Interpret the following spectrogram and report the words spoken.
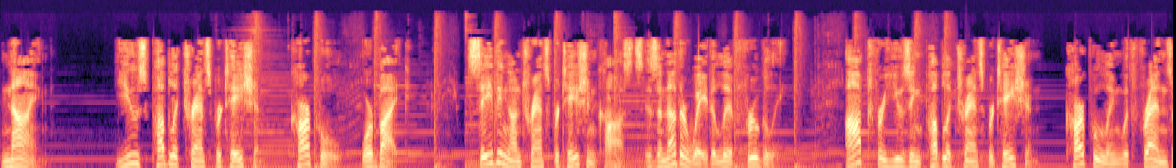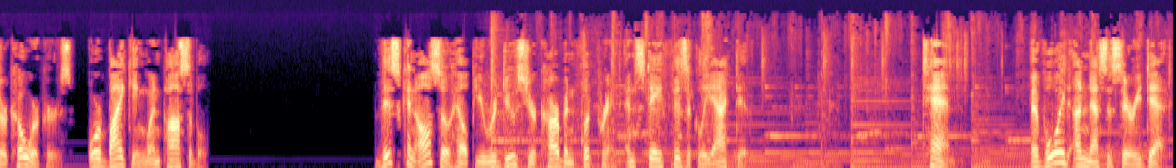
9. Use public transportation, carpool, or bike. Saving on transportation costs is another way to live frugally. Opt for using public transportation, carpooling with friends or coworkers, or biking when possible. This can also help you reduce your carbon footprint and stay physically active. 10. Avoid unnecessary debt.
